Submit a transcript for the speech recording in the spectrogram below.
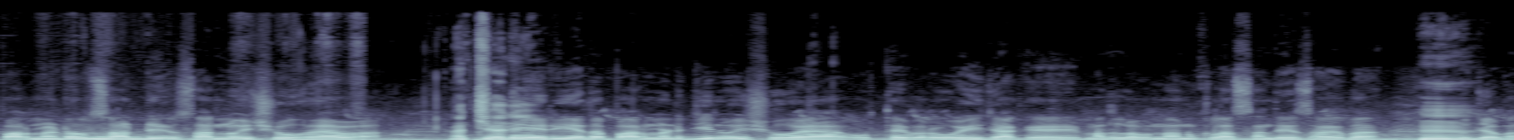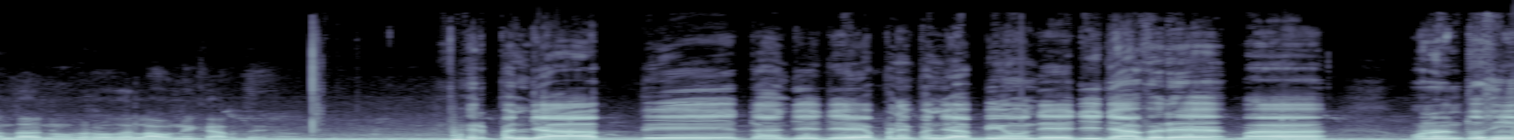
ਪਰਮਿਟ ਉਹ ਸਾਡੇ ਸਾਨੂੰ ਇਸ਼ੂ ਹੋਇਆ ਵਾ। ਅੱਛਾ ਜੀ। ਏਰੀਆ ਦਾ ਪਰਮਿਟ ਜਿਹਨੂੰ ਇਸ਼ੂ ਹੋਇਆ ਉੱਥੇ ਫਿਰ ਉਹੀ ਜਾ ਕੇ ਮਤਲਬ ਉਹਨਾਂ ਨੂੰ ਕਲਾਸਾਂ ਦੇ ਸਕਦਾ। ਦੂਜਾ ਬੰਦਾ ਨੂੰ ਫਿਰ ਉਹ ਅਲਾਉ ਨਹੀਂ ਕਰਦੇ। ਫਿਰ ਪੰਜਾਬੀ ਤਾਂ ਜੇ ਜੇ ਆਪਣੇ ਪੰਜਾਬੀ ਆਉਂਦੇ ਜੀ ਜਾਂ ਫਿਰ ਉਹਨਾਂ ਨੂੰ ਤੁਸੀਂ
